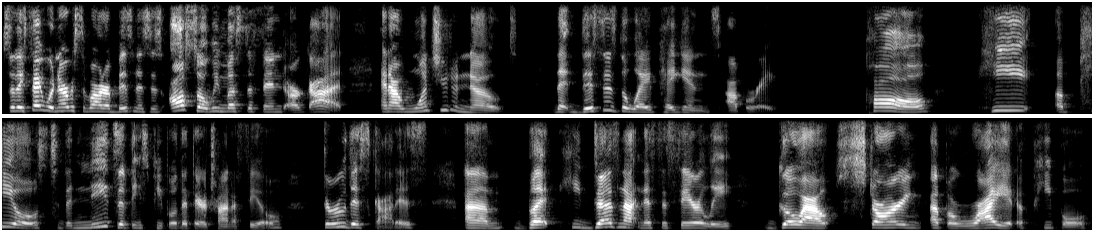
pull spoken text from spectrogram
So they say we're nervous about our businesses. Also, we must defend our God. And I want you to note that this is the way pagans operate. Paul, he appeals to the needs of these people that they're trying to fill through this goddess. Um, but he does not necessarily go out starring up a riot of people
